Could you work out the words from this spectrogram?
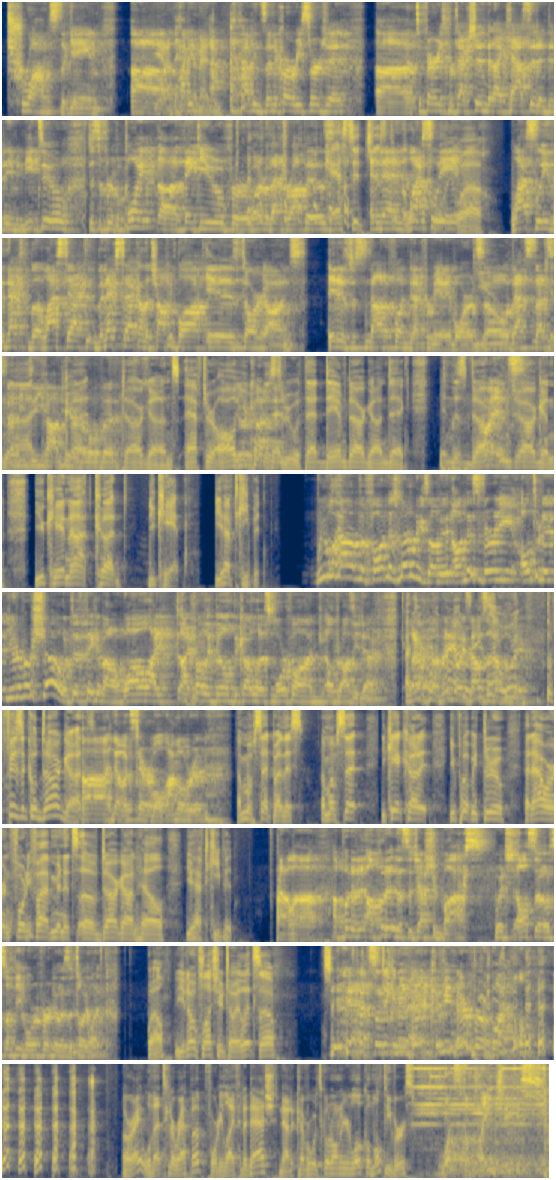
trounced the game. Uh, Yeah, I can having imagine. having Zendikar Resurgent, uh, Teferi's Protection that I casted and didn't even need to, just to prove a point. Uh, thank you for whatever that drop is. Cast it just and to then prove a lastly, point. wow. Lastly, the next, the last deck, the next deck on the chopping block is Dargons. It is just not a fun deck for me anymore. so that's that's going to be decommed here in a little bit. Dargons. After all You're you put us it. through with that damn Dargon deck in this Dargon jargon, you cannot cut. You can't. You have to keep it. We will have the fondest memories of it on this very alternate universe show to think about while I I probably build the colorless Morophon Eldrazi deck. I don't want but anyways, that was enough the physical Dargons. Uh, no, it's terrible. I'm over it. I'm upset by this. I'm upset. You can't cut it. You put me through an hour and 45 minutes of Dargon hell. You have to keep it. I'll uh, I'll put it I'll put it in the suggestion box, which also some people refer to as a toilet. Well, you don't flush your toilet, so yeah, so it stick could be, there, around. could be there for a while. All right, well, that's going to wrap up 40 Life at a Dash. Now to cover what's going on in your local multiverse. What's the plane chase?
